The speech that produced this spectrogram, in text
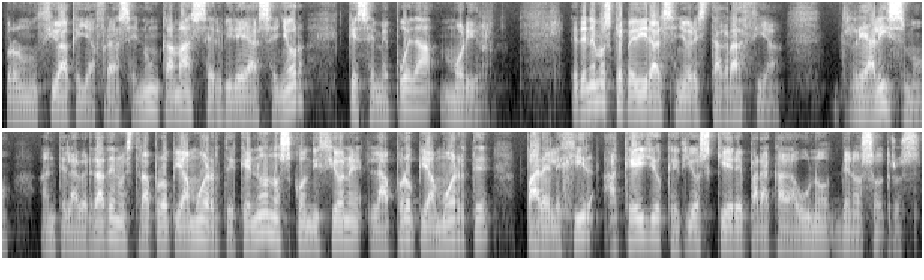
pronunció aquella frase, nunca más serviré al Señor que se me pueda morir. Le tenemos que pedir al Señor esta gracia, realismo ante la verdad de nuestra propia muerte, que no nos condicione la propia muerte para elegir aquello que Dios quiere para cada uno de nosotros.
